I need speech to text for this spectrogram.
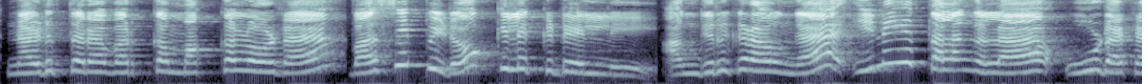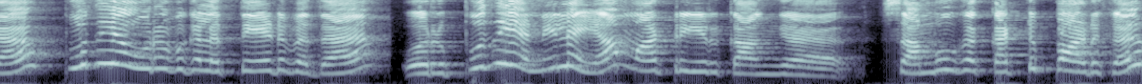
நடுத்தர வர்க்க மக்களோட வசிப்பிடம் கிழக்கு டெல்லி. அங்க இருக்கிறவங்க இணையதளங்களை ஊடக புதிய உறவுகளை தேடுவத ஒரு புதிய நிலையா மாற்றி இருக்காங்க சமூக கட்டுப்பாடுகள்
